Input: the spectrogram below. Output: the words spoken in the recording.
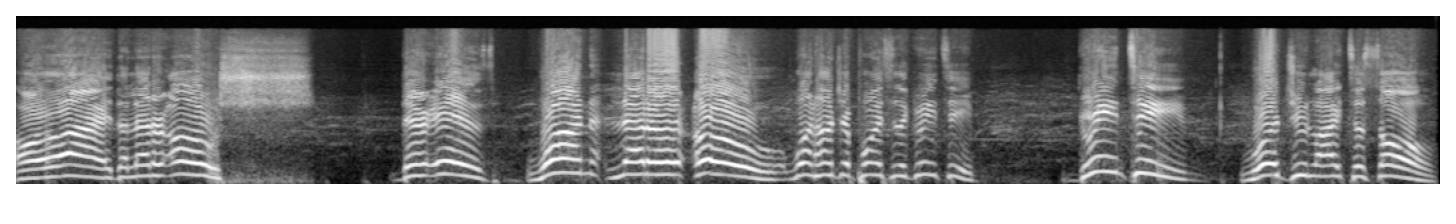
All right, the letter O. Shh. There is one letter O. 100 points to the green team. Green team, would you like to solve?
